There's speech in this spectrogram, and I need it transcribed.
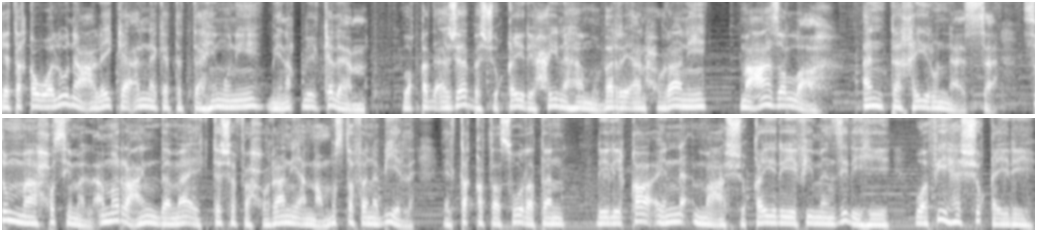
يتقولون عليك أنك تتهمني بنقل الكلام وقد أجاب الشقير حينها مبرئا حوراني معاذ الله أنت خير الناس. ثم حسم الأمر عندما اكتشف حوراني أن مصطفى نبيل التقط صورة للقاء مع الشقيري في منزله وفيها الشقيري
